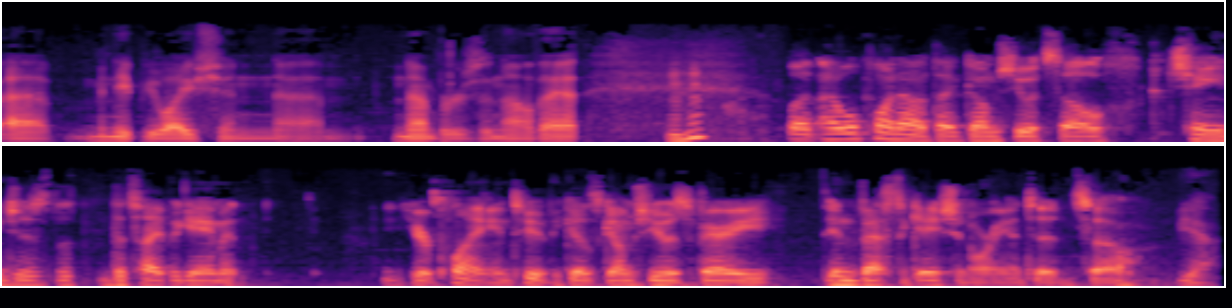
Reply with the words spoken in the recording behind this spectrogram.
uh, manipulation, um, numbers, and all that. But I will point out that Gumshoe itself changes the, the type of game it, you're playing too, because Gumshoe is very investigation oriented. So Yeah.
